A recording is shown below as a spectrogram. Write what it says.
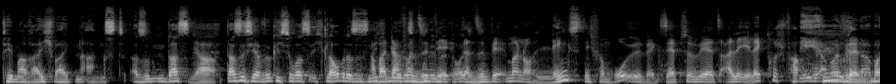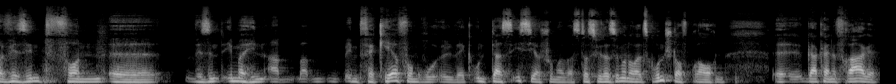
Thema Reichweitenangst. Also das, Ja. das ist ja wirklich sowas, ich glaube, das ist nicht Aber nur davon das sind Problem wir, dann sind wir immer noch längst nicht vom Rohöl weg. Selbst wenn wir jetzt alle elektrisch fahren. Nee, aber wir, aber wir sind von, äh, wir sind immerhin ab, im Verkehr vom Rohöl weg. Und das ist ja schon mal was, dass wir das immer noch als Grundstoff brauchen. Äh, gar keine Frage.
